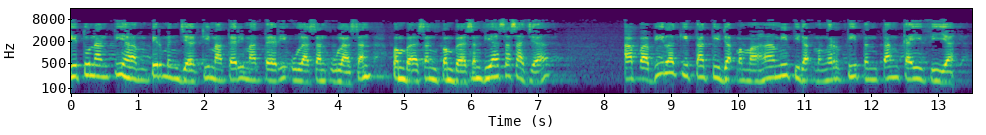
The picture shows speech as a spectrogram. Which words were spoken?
Itu nanti hampir menjadi materi-materi ulasan-ulasan, pembahasan-pembahasan biasa saja apabila kita tidak memahami, tidak mengerti tentang kaifiyah.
